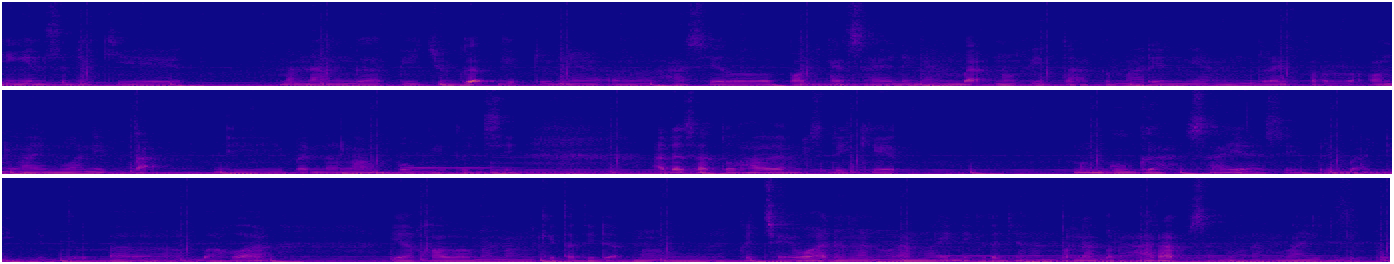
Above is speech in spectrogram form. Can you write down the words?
ingin sedikit menanggapi juga gitunya uh, hasil podcast saya dengan Mbak Novita kemarin yang driver online wanita di Bandar Lampung gitu sih. Ada satu hal yang sedikit menggugah saya sih pribadi itu uh, bahwa ya kalau memang kita tidak mau kecewa dengan orang lain ya kita jangan pernah berharap sama orang lain gitu.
